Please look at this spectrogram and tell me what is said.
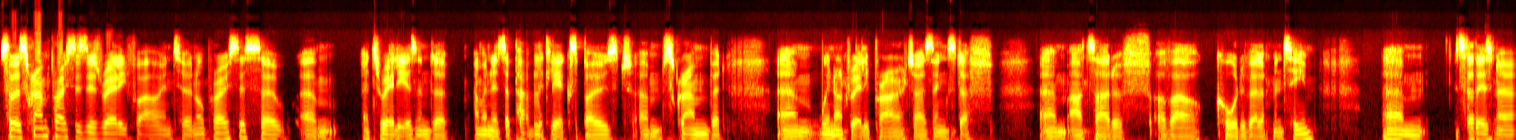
So the Scrum process is really for our internal process. So um, it really isn't a I mean, it's a publicly exposed um, Scrum, but um, we're not really prioritizing stuff um, outside of, of our core development team. Um, so there's no,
